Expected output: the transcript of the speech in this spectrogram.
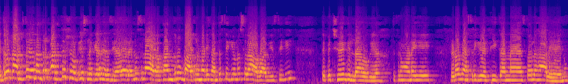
ਇਧਰੋਂ ਕੰਧ ਤੇ ਅੰਦਰ ਕੰਧ ਤੇ ਸ਼ੋਕੇਸ ਲੱਗਿਆ ਹੋਇਆ ਸੀ ਯਾਰ ਵਾਲੇ ਨੂੰ ਸਲਾਬ ਆ ਕੰਧ ਨੂੰ ਬਾਥਰੂਮ ਵਾਲੀ ਕੰਧ ਸੀਗੀ, ਉਹਨੂੰ ਸਲਾਬ ਆ ਗਈ ਸੀਗੀ, ਤੇ ਪਿੱਛੇ ਗਿੱਲਾ ਹੋ ਗਿਆ, ਤੇ ਫਿਰ ਹੁਣ ਇਹ ਜਿਹੜਾ ਮੈਸਤਰੀ ਗੇਟ ਠੀਕ ਕਰਨ ਆਇਆ ਇਸ ਤੋਂ ਲਹਾ ਲਿਆ ਇਹਨੂੰ।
